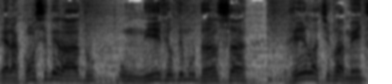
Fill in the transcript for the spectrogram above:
era considerado um nível de mudança relativamente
